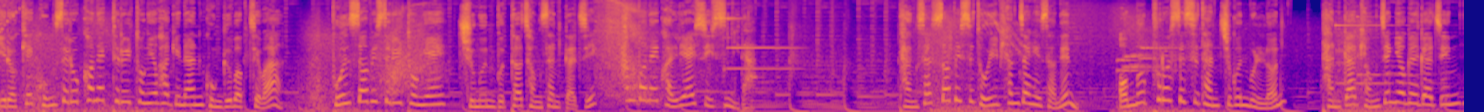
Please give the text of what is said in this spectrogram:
이렇게 공세로 커넥트를 통해 확인한 공급업체와 본 서비스를 통해 주문부터 정산까지 한 번에 관리할 수 있습니다. 당사 서비스 도입 현장에서는 업무 프로세스 단축은 물론 단가 경쟁력을 가진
